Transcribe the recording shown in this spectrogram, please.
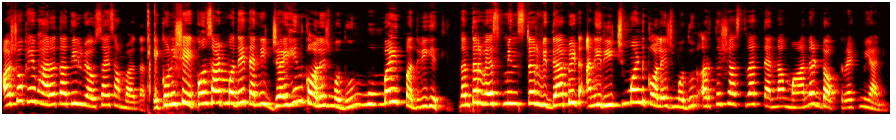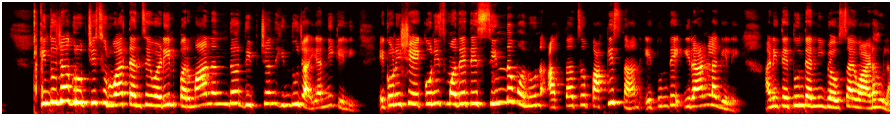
अशोक हे भारतातील व्यवसाय सांभाळतात. एकोणीसशे एकोणसाठमध्ये त्यांनी जय हिंद कॉलेजमधून मुंबईत पदवी घेतली. नंतर वेस्टमिन्स्टर विद्यापीठ आणि रिचमंड कॉलेजमधून अर्थशास्त्रात त्यांना मानद डॉक्टरेट मिळाली. हिंदुजा ग्रुपची सुरुवात त्यांचे वडील परमानंद दीपचंद हिंदुजा यांनी केली. एकोणीसशे एकोणीसमध्ये ते सिंध म्हणून आत्ताचं पाकिस्तान येथून ते इराणला गेले आणि तेथून त्यांनी व्यवसाय वाढवला.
